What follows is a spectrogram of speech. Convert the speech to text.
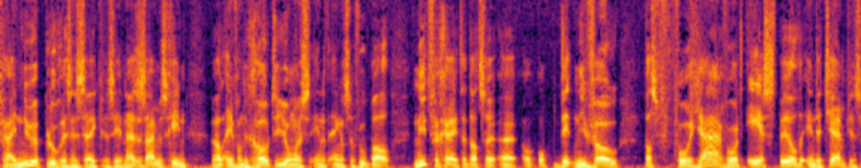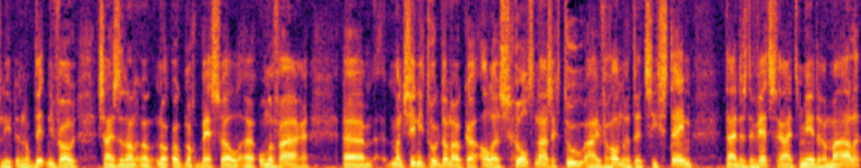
vrij nieuwe ploeg is in zekere zin. Hè. Ze zijn misschien wel een van de grote jongens in het Engelse voetbal. Niet vergeten dat ze uh, op, dit niveau pas vorig jaar voor het eerst speelden in de Champions League. En op dit niveau zijn ze dan ook, nog, ook nog best wel uh, onervaren. Uh, Mancini trok dan ook uh, alle schuld naar zich toe. Hij veranderde het systeem tijdens de wedstrijd meerdere malen.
